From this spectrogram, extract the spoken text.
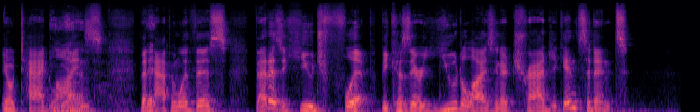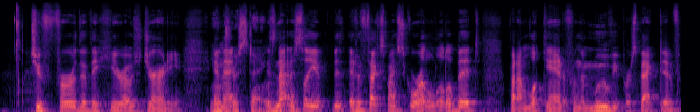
you know taglines Yes. that happen with this. That is a huge flip because they're utilizing a tragic incident to further the hero's journey. And Interesting. It's not necessarily it it affects my score a little bit, but I'm looking at it from the movie perspective.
